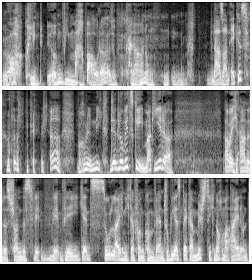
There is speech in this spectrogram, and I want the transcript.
Ja, klingt irgendwie machbar, oder? Also, keine Ahnung. Nasan Eckes? ja, warum denn nicht? Dirk Nowitzki, mag jeder. Aber ich ahne das schon, dass wir, wir, wir jetzt so leicht nicht davon kommen werden. Tobias Becker mischt sich nochmal ein und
